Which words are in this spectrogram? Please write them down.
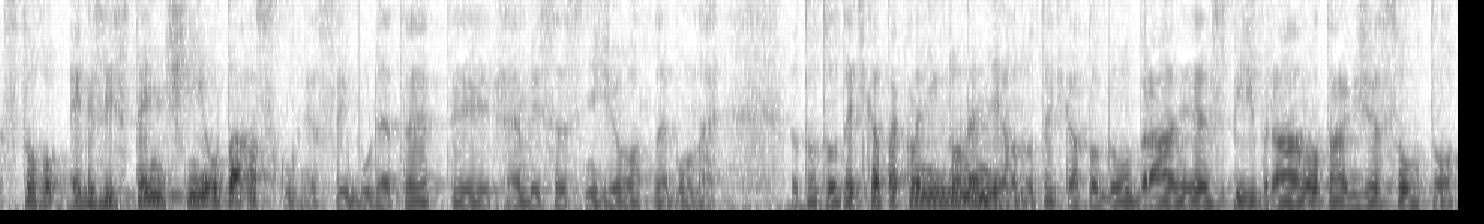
z toho existenční otázku, jestli budete ty emise snižovat nebo ne. Toto teďka takhle nikdo neměl. Doteďka to bylo bráně, spíš bráno tak, že jsou to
